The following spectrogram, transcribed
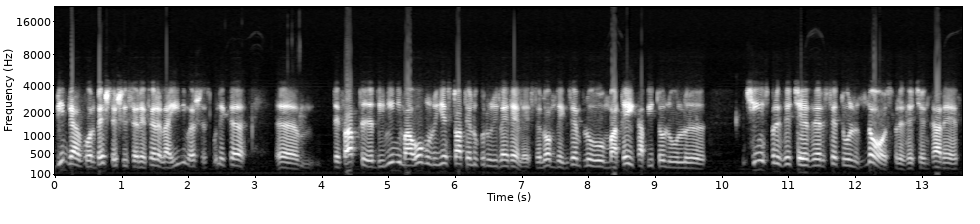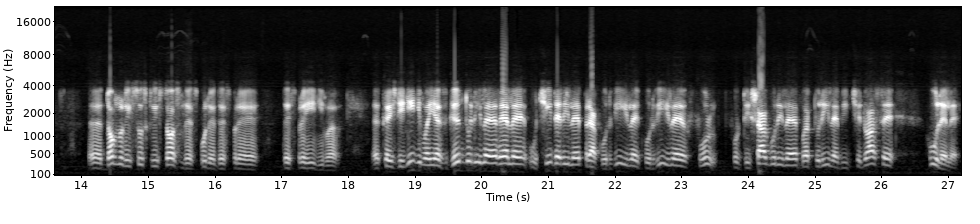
Biblia vorbește și se referă la inimă și spune că um, de fapt, din inima omului ies toate lucrurile rele. Să luăm, de exemplu, Matei, capitolul 15, versetul 19, în care uh, Domnul Isus Hristos ne spune despre, despre inimă. Căci din inimă ies gândurile rele, uciderile, preacurviile, curviile, fur, furtișagurile, mărturile mincinoase, hulele.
